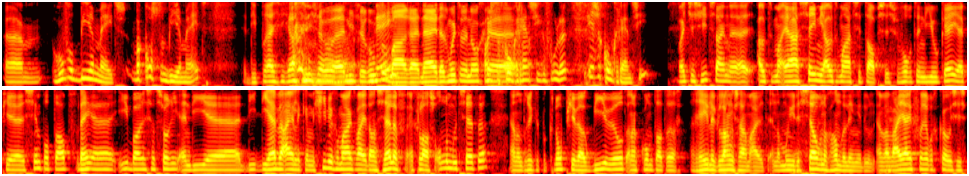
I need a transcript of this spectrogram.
Ehm, hoeveel biermeets? Wat kost een biermeet? die prijs die gaan we niet zo, eh, niet zo roepen, Nee? maar eh, nee, dat moeten we nog... Oh, is dat eh, concurrentiegevoelig? Is er concurrentie? Wat je ziet zijn automa ja, semi-automatische taps. Dus bijvoorbeeld in de UK heb je Simple Tap. Nee, eh e-bar is dat, sorry. En die, eh, die, die hebben eigenlijk een machine gemaakt waar je dan zelf een glas onder moet zetten. En dan druk je op een knopje welk bier je wilt. En dan komt dat er redelijk langzaam uit. En dan moet je dus zelf nog handelingen doen. En waar wij eigenlijk voor hebben gekozen is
